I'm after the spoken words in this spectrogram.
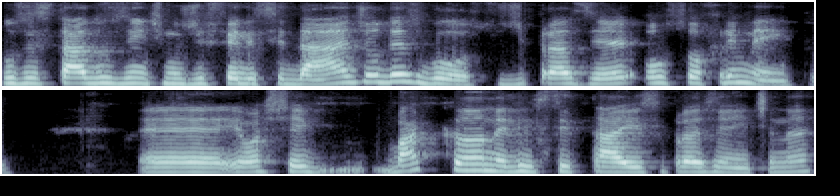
os estados íntimos de felicidade ou desgosto, de prazer ou sofrimento. É, eu achei bacana ele citar isso para gente, né?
